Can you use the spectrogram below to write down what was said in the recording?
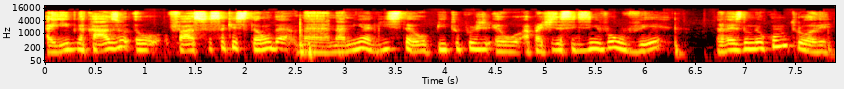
Aí, no caso, eu faço essa questão da, na, na minha vista, eu opto por eu, a partir de se desenvolver através do meu controle.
